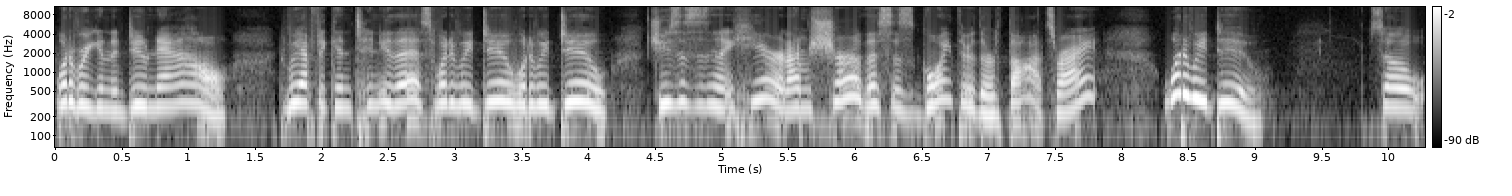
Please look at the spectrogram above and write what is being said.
What are we going to do now? Do we have to continue this? What do we do? What do we do? Jesus isn't here. And I'm sure this is going through their thoughts, right? What do we do? So,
